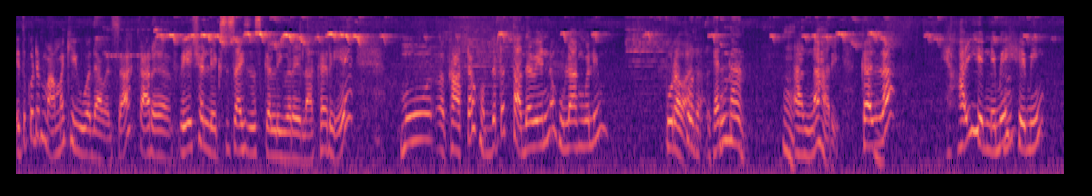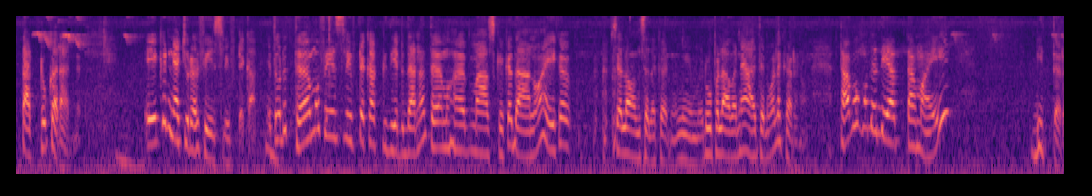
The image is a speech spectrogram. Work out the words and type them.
එතකොට මම කිව්ව දවසක් අර ෆේෂල් එක්සර්සයිසස් කරලා ඉවරලා කරේ මූ කට හොඳට තද වෙන්න හුලං වලින් පුරවන්න. අන්න හරි. කල්ලා හයියෙන් නෙමේ හෙමින් තට්ටු කරන්න. ඒක නැචුරල් ෆේස් ලිෆ් එකක්. එතකොට තර්ම ෆේස් ලිෆ් එකක් විදියට දාන තර්ම මාස්ක එක දානවා. ඒක සෙලොන්සල කරන මේ රූපලාවන්‍ය ආයතනවල කරනවා. තව හොඳ දෙයක් තමයි බිත්තර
